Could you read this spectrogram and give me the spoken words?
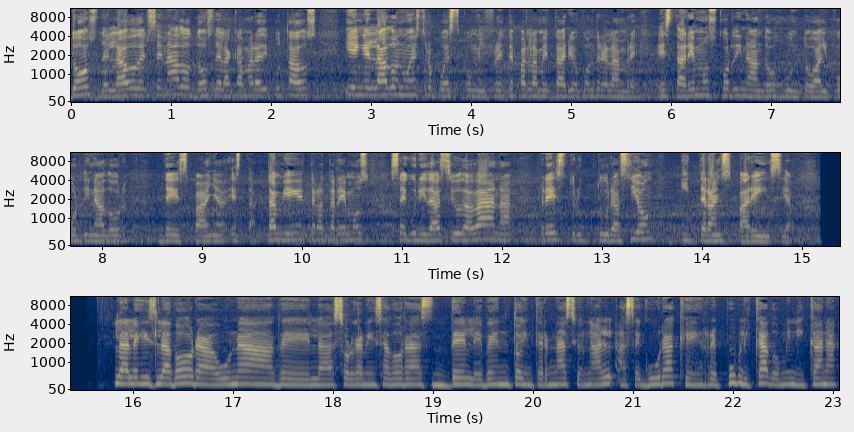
Dos del lado del Senado, dos de la Cámara de Diputados y en el lado nuestro, pues con el Frente Parlamentario contra el Hambre, estaremos coordinando junto al coordinador de España. también trataremos seguridad ciudadana, reestructuración y transparencia. La legisladora, una de las organizadoras del evento internacional, asegura que en República Dominicana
